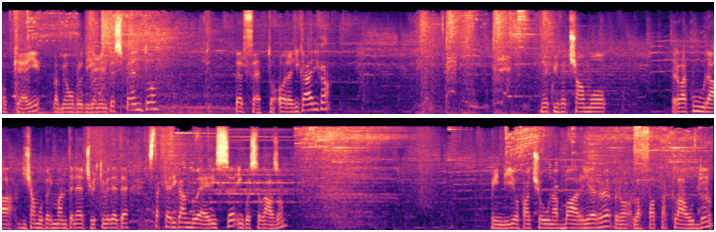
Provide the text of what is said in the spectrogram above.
Ok, l'abbiamo praticamente spento. Perfetto, ora ricarica. Noi qui facciamo la cura, diciamo, per mantenerci, perché vedete, sta caricando Eris in questo caso. Quindi io faccio una barrier, però l'ha fatta Cloud.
